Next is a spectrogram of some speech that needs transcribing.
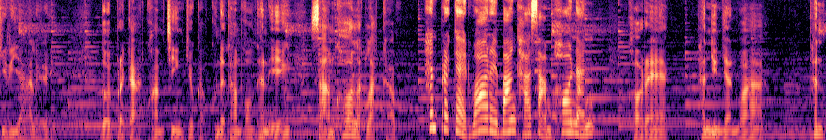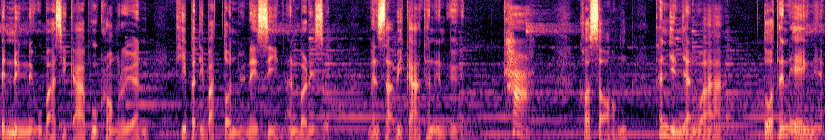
กิริยาเลย โดยประกาศความจริงเกี่ยวกับคุณธรรมของท่านเอง 3 ข้อหลักๆ ครับ ท่านประกาศว่าอะไรบ้างคะสามข้อนั้น ข้อแรก ท่านยืนยันว่า ท่านเป็นหนึ่งในอุบาสิกาผู้ครองเรือนที่ปฏิบัติตนอยู่ในศีลอันบริสุทธิ์ เหมือนสาวิกาท่านอื่นค่ะๆ ข้อ 2 ท่านยืนยันว่า ตัวท่านเองเนี่ย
